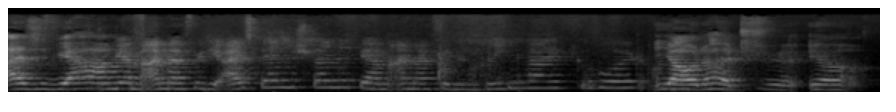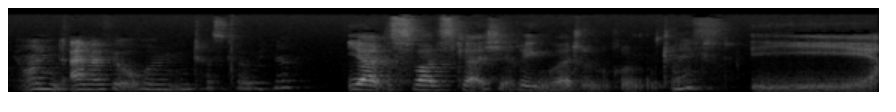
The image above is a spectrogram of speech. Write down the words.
Also wir haben. Wir haben einmal für die Eisbären gespendet, wir haben einmal für den Regenwald geholt. ja, oder halt für, ja. Und einmal für Orangutas, glaube ich, ne? Ja, das war das gleiche, Regenwald und. Echt? Ja.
